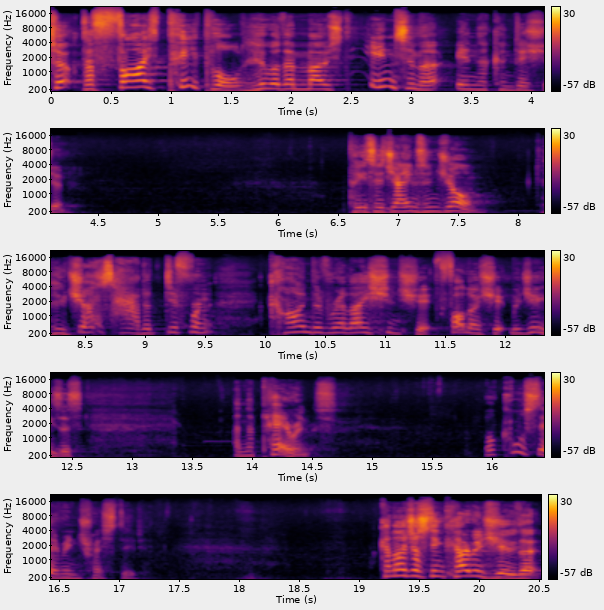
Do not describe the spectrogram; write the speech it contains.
took the five people who were the most intimate in the condition Peter, James, and John, who just had a different kind of relationship, fellowship with Jesus. And the parents, of course, they're interested. Can I just encourage you that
